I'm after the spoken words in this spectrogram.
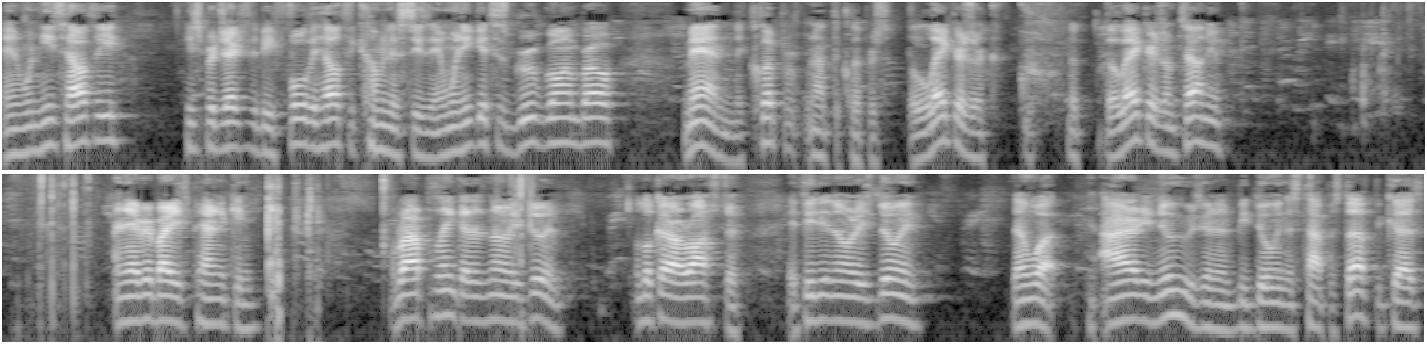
and when he's healthy, he's projected to be fully healthy coming this season, and when he gets his groove going, bro. Man, the Clipper, not the Clippers, the Lakers are, the, the Lakers. I'm telling you, and everybody's panicking. Rob Pelinka doesn't know what he's doing. Look at our roster. If he didn't know what he's doing, then what? I already knew he was going to be doing this type of stuff because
